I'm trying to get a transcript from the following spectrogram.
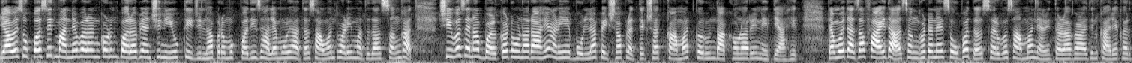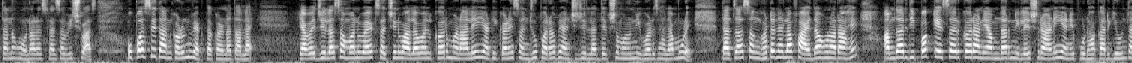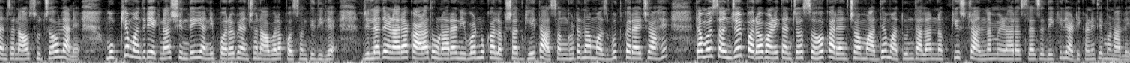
यावेळेस उपस्थित मान्यवरांकडून परब यांची नियुक्ती जिल्हाप्रमुखपदी झाल्यामुळे आता सावंतवाडी मतदारसंघात शिवसेना बळकट होणार आहे आणि हे बोलण्यापेक्षा प्रत्यक्षात कामात करून दाखवणारे नेते आहेत. त्यामुळे त्याचा फायदा संघटनेसोबतच सर्वसामान्य आणि तळागाळातील कार्यकर्त्यांना होणार असल्याचा विश्वास उपस्थितांकडून व्यक्त करण्यात आला आहे यावेळी जिल्हा समन्वयक सचिन वालावलकर म्हणाले या ठिकाणी संजू परब यांची जिल्हाध्यक्ष म्हणून निवड झाल्यामुळे त्याचा संघटनेला फायदा होणार आहे. आमदार दीपक केसरकर आणि आमदार निलेश राणे यांनी पुढाकार घेऊन त्यांचं नाव सुचवल्याने मुख्यमंत्री एकनाथ शिंदे यांनी परब यांच्या नावाला पसंती दिली आहे. जिल्ह्यात येणाऱ्या काळात होणाऱ्या निवडणुका लक्षात घेता संघटना मजबूत करायची आहे. त्यामुळे संजय परब आणि त्यांच्या सहकाऱ्यांच्या माध्यमातून त्याला नक्कीच चालना मिळणार असल्याचे देखील या ठिकाणी ते म्हणाले.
